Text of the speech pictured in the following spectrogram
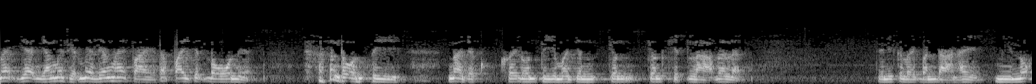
แม่แยกยังไม่เสร็จแม่เลี้ยงไม่ให้ไป ถ้าไปจะโดนเนี่ยโดนตี น่าจะเคยโดนตีมาจนจนจนเข็ดหลาบนั่นแหละทีนี้ก็เลยบันดาลให้มีนก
